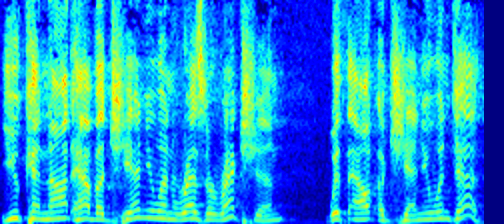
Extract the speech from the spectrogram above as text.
You cannot have a genuine resurrection without a genuine death.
